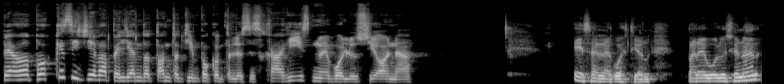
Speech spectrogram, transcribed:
Pero ¿por qué si lleva peleando tanto tiempo contra los Scargis no evoluciona? Esa es la cuestión. Para evolucionar,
